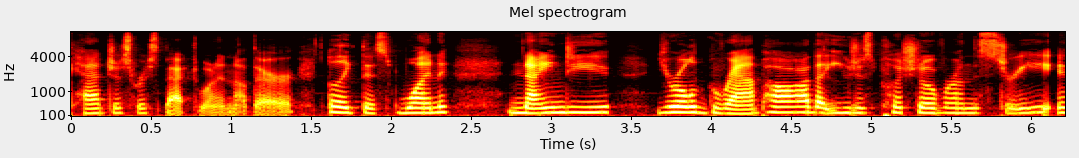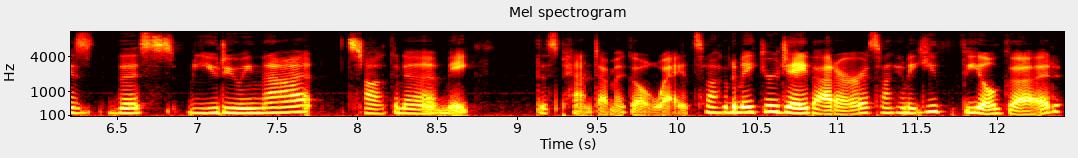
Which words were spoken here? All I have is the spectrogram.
can't just respect one another. Like this one 90 year old grandpa that you just pushed over on the street, is this you doing that? It's not gonna make this pandemic go away. It's not going to make your day better. It's not going to make you feel good.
